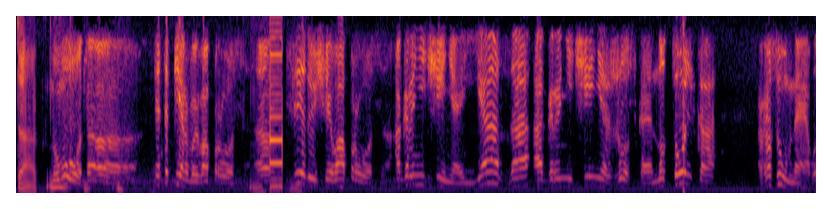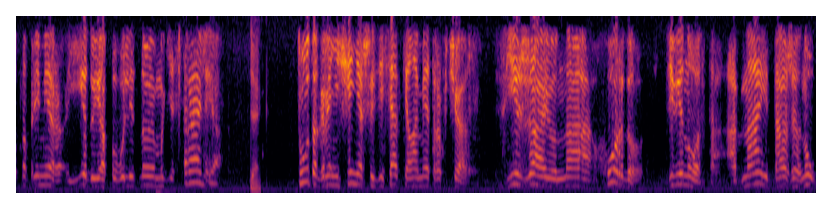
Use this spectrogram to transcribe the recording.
Так, ну, Вот, э, это первый вопрос. Э, Следующий вопрос. Ограничения. Я за ограничение жесткое, но только разумное. Вот, например, еду я по вылетной магистрали, так. тут ограничение 60 километров в час. Съезжаю на Хорду 90, одна и та же, ну,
